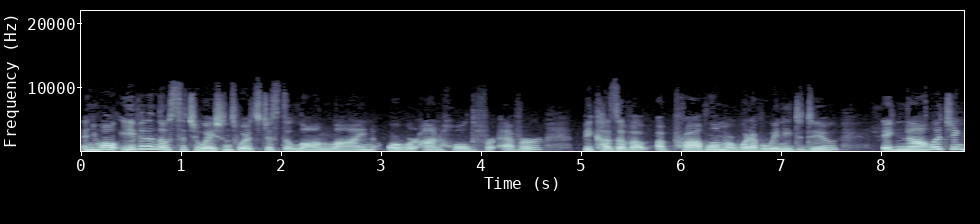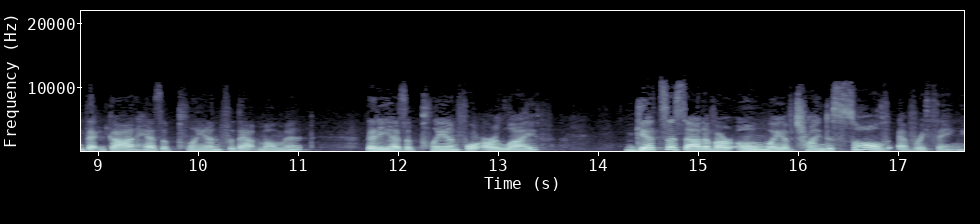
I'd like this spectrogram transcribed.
And you all, even in those situations where it's just a long line or we're on hold forever because of a, a problem or whatever we need to do, acknowledging that God has a plan for that moment, that He has a plan for our life, gets us out of our own way of trying to solve everything.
